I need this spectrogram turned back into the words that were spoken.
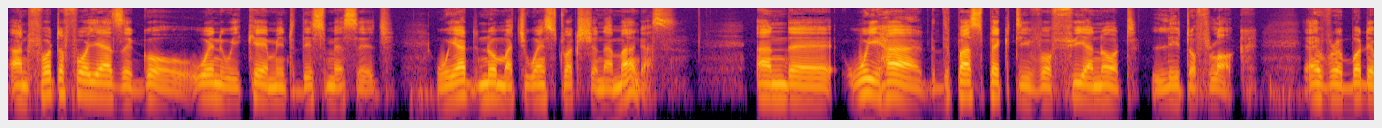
And 44 years ago, when we came into this message, we had no much instruction among us. And uh, we had the perspective of fear not, little flock. Everybody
